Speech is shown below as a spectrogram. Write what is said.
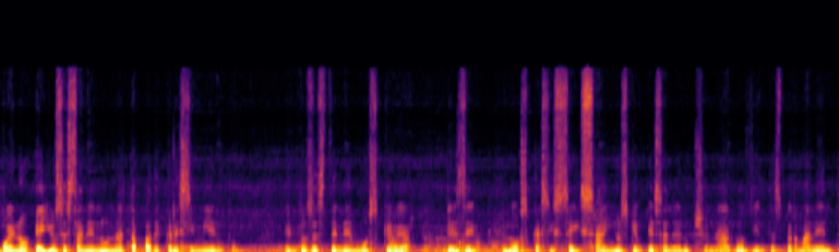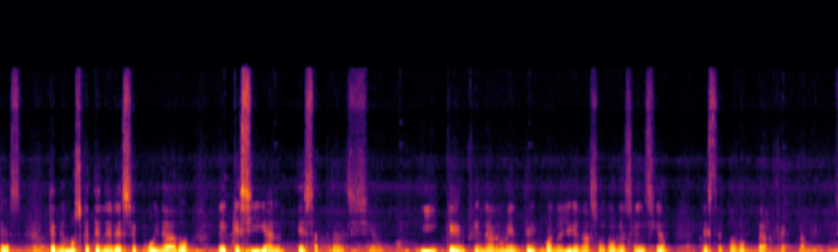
Bueno, ellos están en una etapa de crecimiento, entonces tenemos que ver desde los casi seis años que empiezan a erupcionar los dientes permanentes, tenemos que tener ese cuidado de que sigan esa transición y que finalmente cuando lleguen a su adolescencia esté todo perfectamente.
